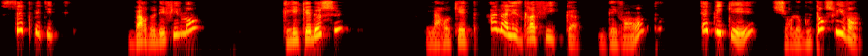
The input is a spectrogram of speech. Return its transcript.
cette petite barre de défilement, cliquez dessus, la requête analyse graphique des ventes et cliquez sur le bouton suivant.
